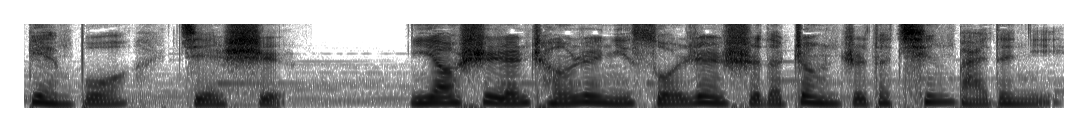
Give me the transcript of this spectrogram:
辩驳、解释，你要世人承认你所认识的正直的、清白的你。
